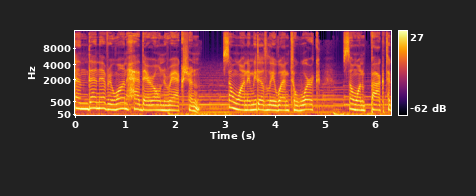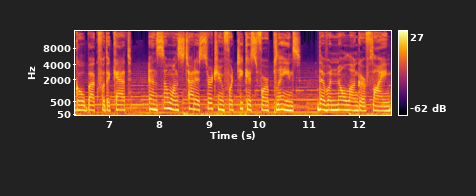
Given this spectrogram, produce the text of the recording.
And then everyone had their own reaction. Someone immediately went to work, someone packed to go back for the cat, and someone started searching for tickets for planes that were no longer flying.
